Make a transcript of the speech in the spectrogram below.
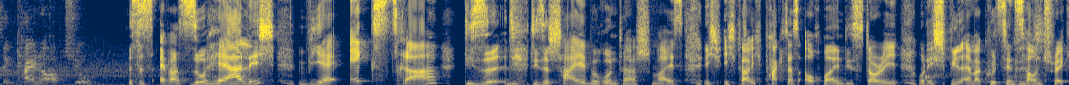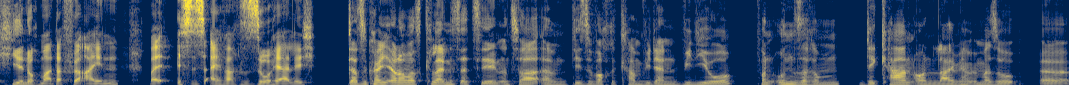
sind keine Option. Es ist einfach so herrlich, wie er extra diese, die, diese Scheibe runterschmeißt. Ich, ich glaube, ich packe das auch mal in die Story und ich spiele einmal kurz den Soundtrack hier nochmal dafür ein, weil es ist einfach so herrlich. Dazu kann ich auch noch was Kleines erzählen. Und zwar, ähm, diese Woche kam wieder ein Video von unserem Dekan online. Wir haben immer so äh,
